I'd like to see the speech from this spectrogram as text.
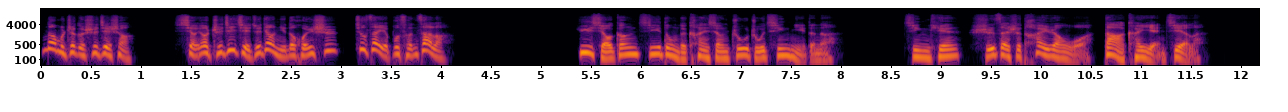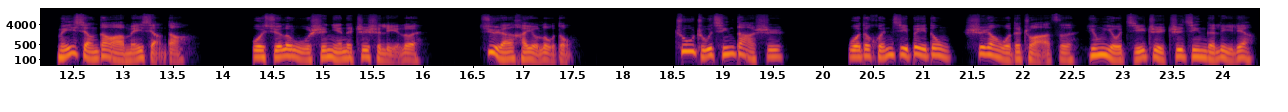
那么这个世界上想要直接解决掉你的魂师就再也不存在了。玉小刚激动的看向朱竹清：“你的呢？今天实在是太让我大开眼界了，没想到啊，没想到，我学了五十年的知识理论，居然还有漏洞。”朱竹清大师。我的魂技被动是让我的爪子拥有极致之精的力量，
